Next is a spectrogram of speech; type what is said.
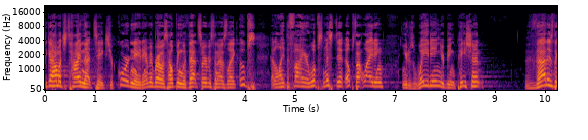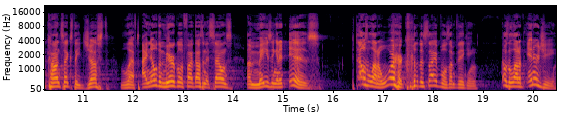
Think of how much time that takes. You're coordinating. I remember I was helping with that service and I was like, oops, gotta light the fire. Whoops, missed it. Oops, not lighting. And you're just waiting, you're being patient. That is the context they just left. I know the miracle of 5,000, it sounds amazing, and it is. But that was a lot of work for the disciples, I'm thinking. That was a lot of energy.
